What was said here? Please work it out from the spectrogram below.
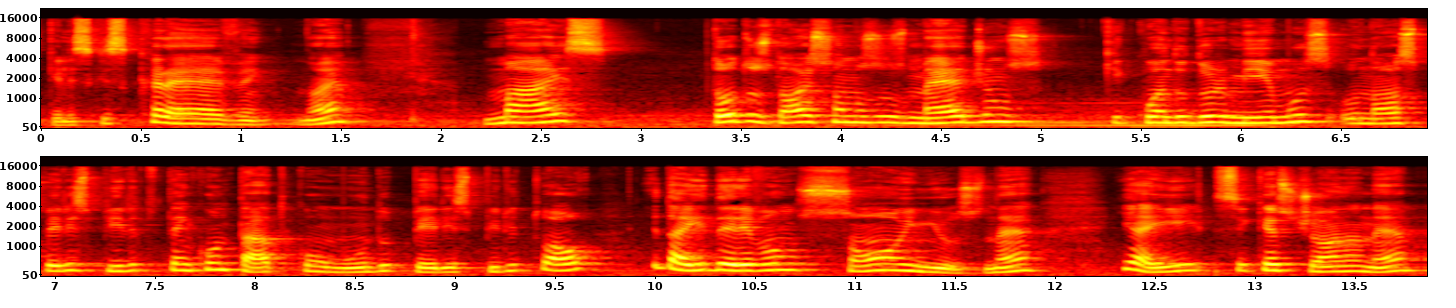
aqueles que escrevem, não é? Mas todos nós somos os médiums que quando dormimos, o nosso perispírito tem contato com o mundo perispiritual e daí derivam sonhos, né? E aí se questiona, né?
